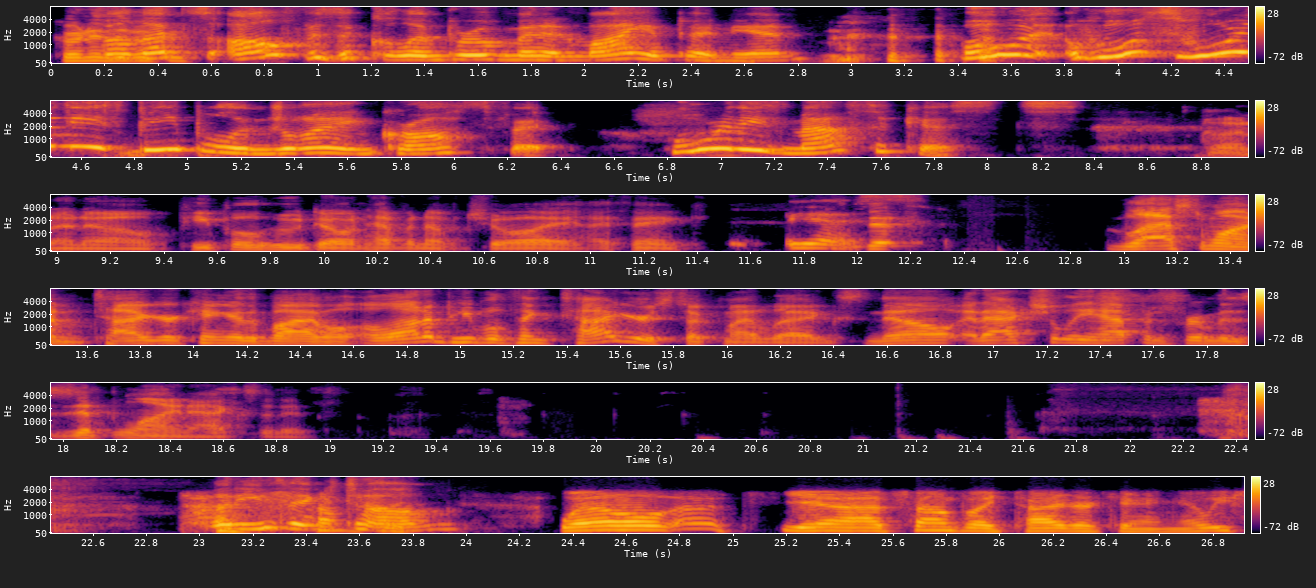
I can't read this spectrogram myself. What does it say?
According well, that's of... all physical improvement, in my opinion. who who's who are these people enjoying CrossFit? Who are these masochists? I don't know. People who don't have enough joy, I think. Yes. The, last one Tiger King of the Bible. A lot of people think tigers took my legs. No, it actually happened from a zip line accident. What do you think, Tom? Well, uh, yeah, it sounds like Tiger King. At least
